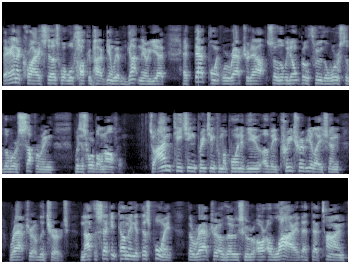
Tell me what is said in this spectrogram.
the Antichrist does what we'll talk about again. We haven't gotten there yet. At that point, we're raptured out so that we don't go through the worst of the worst suffering, which is horrible and awful. So I'm teaching, preaching from a point of view of a pre-tribulation rapture of the church. Not the second coming at this point, the rapture of those who are alive at that time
